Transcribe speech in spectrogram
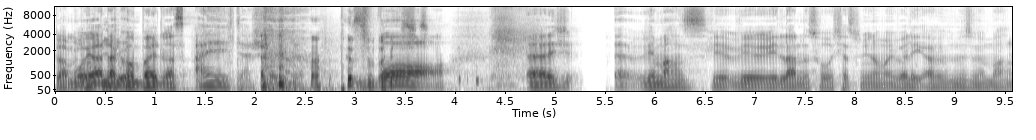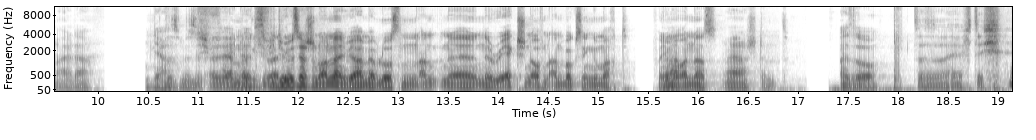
Da haben wir Oh ja, da kommt bald was. Alter Schwede. das Boah. äh, ich, äh, wir machen es. Wir, wir, wir laden es hoch. Ich hab's mir nochmal überlegt, aber das müssen wir machen, Alter. Ja, Das müssen- also wirklich das Video ist ja schon online. Wir haben ja bloß ein, eine, eine Reaction auf ein Unboxing gemacht. Von Ja. jemand anders. Ja, stimmt. Also, Das ist so heftig.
